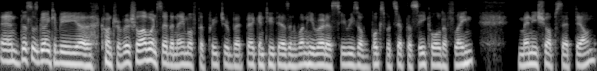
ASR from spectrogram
And this is going to be uh, controversial. I won't say the name of the preacher, but back in 2001, he wrote a series of books with set the sea called Aflame. Many shops set down,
